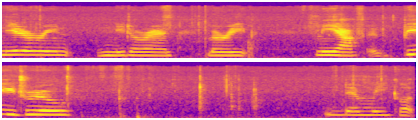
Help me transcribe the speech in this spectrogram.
Nidoran, Nidoran, Mareep, Meowth, and Beedrill. Then we got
